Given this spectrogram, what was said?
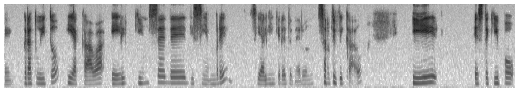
eh, gratuito y acaba el 15 de diciembre, si alguien quiere tener un certificado. Y este equipo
